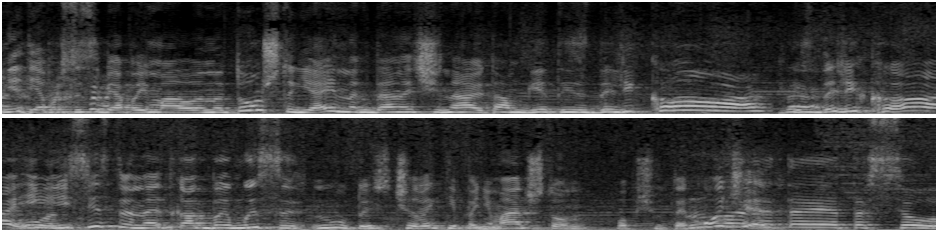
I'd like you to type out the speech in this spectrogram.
Нет, я просто себя поймала на том, что я иногда начинаю там где-то издалека, издалека. И, естественно, это как бы мысль, ну, то есть человек не понимает, что он, в общем-то, Ну, хочет. это, это все,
